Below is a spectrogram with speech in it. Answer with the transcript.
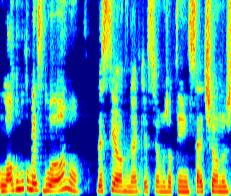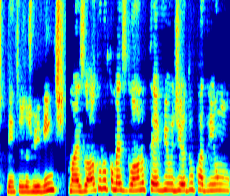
logo no começo do ano, desse ano, né? Que esse ano já tem sete anos dentro de 2020. Mas logo no começo do ano teve o dia do quadrinho,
